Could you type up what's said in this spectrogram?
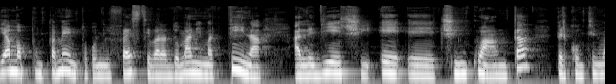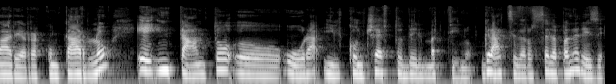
diamo appuntamento con il festival a domani mattina alle 10.50 per continuare a raccontarlo e intanto eh, ora il concerto del mattino. Grazie da Rossella Panarese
